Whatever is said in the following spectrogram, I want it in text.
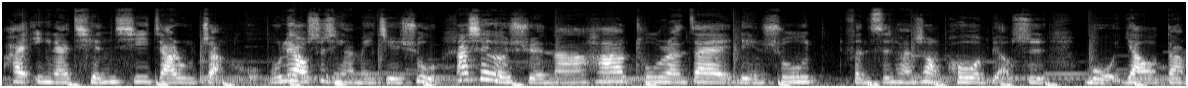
还引来前妻加入战火。不料事情还没结束，那谢和弦呢、啊，他突然在脸书粉丝团上 po 文表示我要当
